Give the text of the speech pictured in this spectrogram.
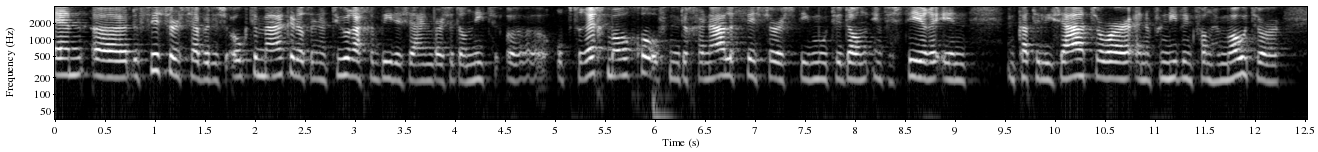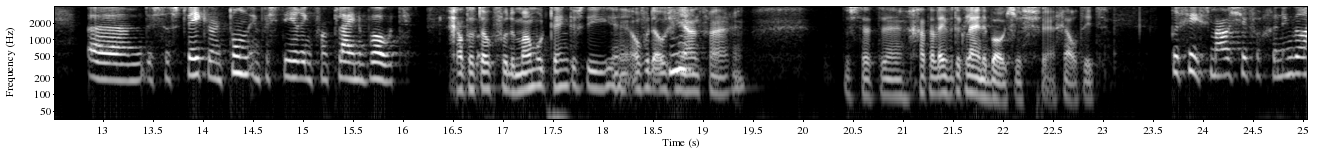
En uh, de vissers hebben dus ook te maken dat er Natura-gebieden zijn waar ze dan niet uh, op terecht mogen. Of nu de garnalenvissers, die moeten dan investeren in een katalysator en een vernieuwing van hun motor. Um, dus dat is twee keer een ton investering voor een kleine boot. Geldt dat ook voor de mammoetankers die uh, over de oceaan varen? Dus dat gaat alleen voor de kleine bootjes, geldt dit? Precies, maar als je vergunning wil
